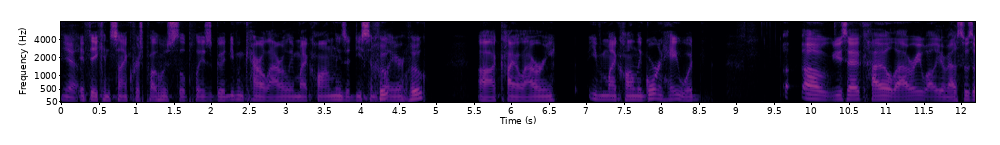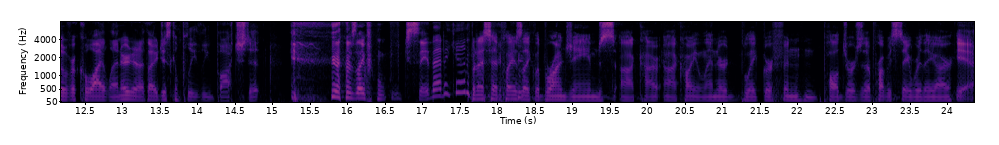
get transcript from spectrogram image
Yeah. If they can sign Chris Paul, who still plays good, even Kyle Lowry, Mike Conley's a decent who, player. Who? Uh, Kyle Lowry, even Mike Conley, Gordon Hayward. Oh, you said Kyle Lowry while your mouse was over Kawhi Leonard, and I thought you just completely botched it. I was like, say that again? But I said players like LeBron James, uh, Ky- uh, Kawhi Leonard, Blake Griffin, and Paul George, they'll probably stay where they are. Yeah,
